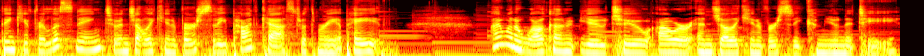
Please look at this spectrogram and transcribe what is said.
Thank you for listening to Angelic University podcast with Maria Paith. I want to welcome you to our Angelic University community,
